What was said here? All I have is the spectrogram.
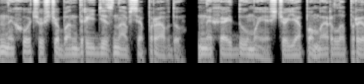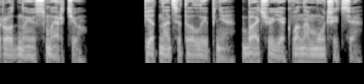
Не хочу, щоб Андрій дізнався правду. Нехай думає, що я померла природною смертю. 15 липня. Бачу, як вона мучиться.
